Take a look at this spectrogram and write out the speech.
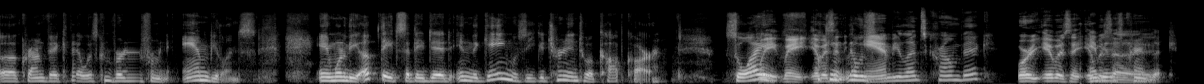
uh, Crown Vic that was converted from an ambulance, and one of the updates that they did in the game was that you could turn it into a cop car. So I Wait, wait, it was an was ambulance Crown Vic, or it was a it was a Crown Vic.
